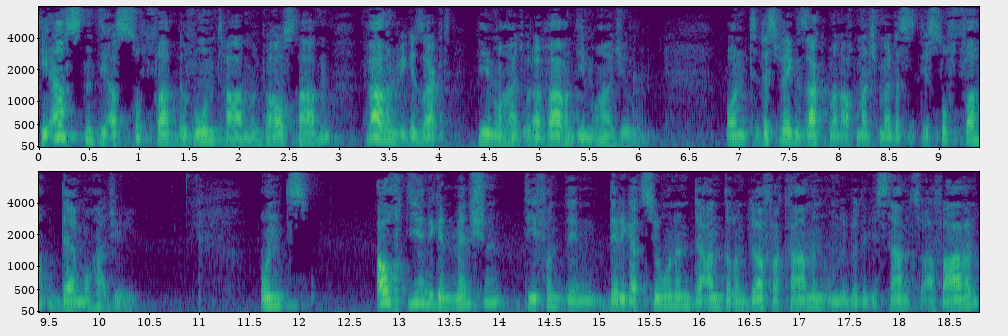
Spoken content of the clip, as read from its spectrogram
Die ersten, die As-Suffa bewohnt haben und behaust haben, waren wie gesagt die Muhajir oder waren die Muhajirun. Und deswegen sagt man auch manchmal, das ist die Suffa der Muhajirin. Und auch diejenigen Menschen, die von den Delegationen der anderen Dörfer kamen, um über den Islam zu erfahren,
